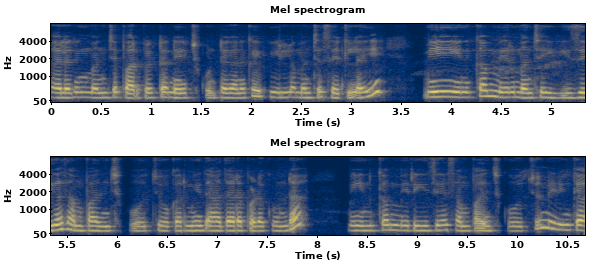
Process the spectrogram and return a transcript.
టైలరింగ్ మంచిగా పర్ఫెక్ట్గా నేర్చుకుంటే కనుక ఈ ఫీల్డ్లో మంచిగా సెటిల్ అయ్యి మీ ఇన్కమ్ మీరు మంచిగా ఈజీగా సంపాదించుకోవచ్చు. ఒకరి మీద ఆధారపడకుండా మీ ఇన్కమ్ మీరు ఈజీగా సంపాదించుకోవచ్చు. మీరు ఇంకా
